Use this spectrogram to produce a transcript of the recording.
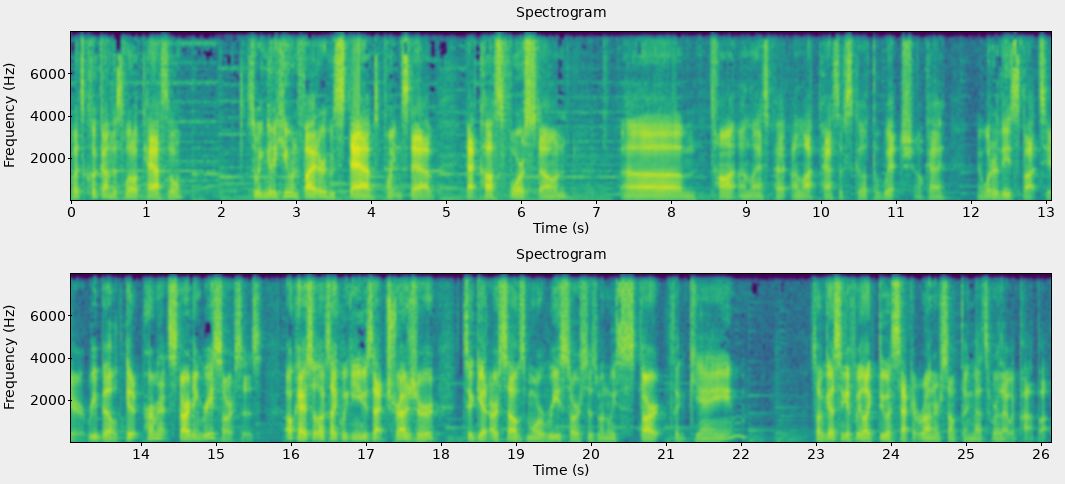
Let's click on this little castle. So we can get a human fighter who stabs, point and stab. That costs four stone. Um, taunt on last pa unlock passive skill at the witch. Okay. And what are these spots here? Rebuild. Get it permanent starting resources. Okay, so it looks like we can use that treasure to get ourselves more resources when we start the game. So I'm guessing if we like do a second run or something, that's where that would pop up.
